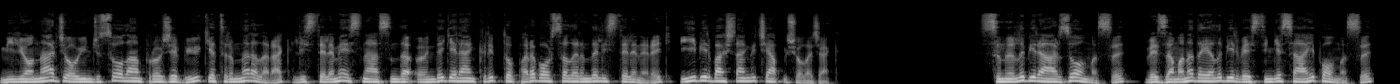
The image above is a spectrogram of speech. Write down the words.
Milyonlarca oyuncusu olan proje büyük yatırımlar alarak listeleme esnasında önde gelen kripto para borsalarında listelenerek iyi bir başlangıç yapmış olacak. Sınırlı bir arzı olması ve zamana dayalı bir vestinge sahip olması,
